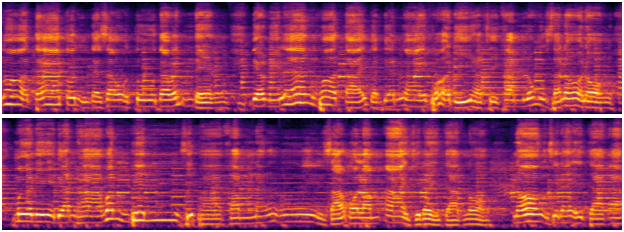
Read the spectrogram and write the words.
เนอแต่ต้นแต่เศร้าตูตะเว้นแดงเดี๋ยวนี้แล้งพ่อตายกันเดือนง่ายพอดีหัดสิคำลงสนอนอง มือนี้เดือนหาวันเพ็ญสิบหาคำนังเอ้ยสาวหมอลำอ้ายสิได้จากน้อง น้องสิได้จากอา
